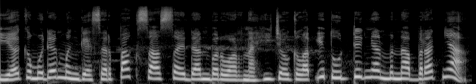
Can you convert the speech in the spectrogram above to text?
ia kemudian menggeser paksa sedan berwarna hijau gelap itu dengan menabraknya.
